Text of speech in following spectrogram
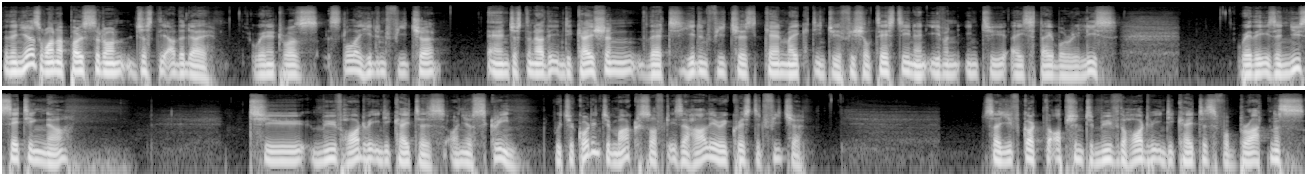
And then here's one I posted on just the other day when it was still a hidden feature and just another indication that hidden features can make it into official testing and even into a stable release where there is a new setting now to move hardware indicators on your screen, which according to Microsoft is a highly requested feature. So you've got the option to move the hardware indicators for brightness,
